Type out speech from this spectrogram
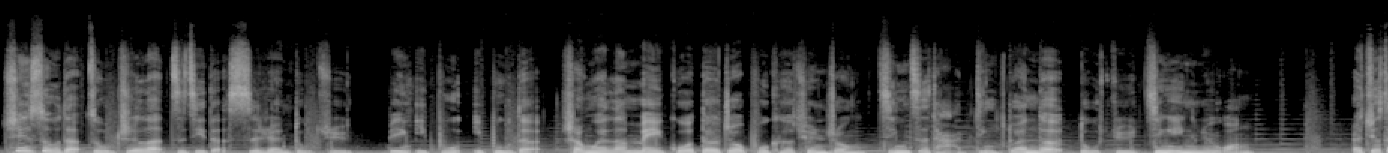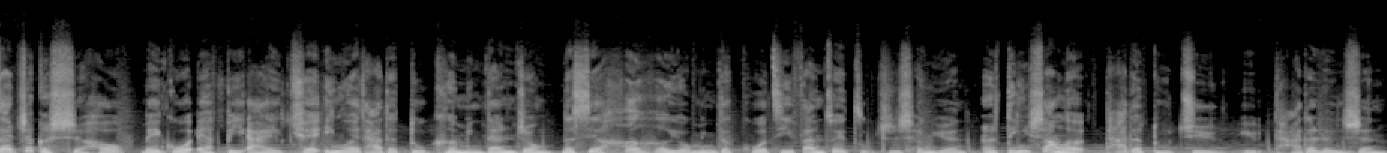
迅速的组织了自己的私人赌局，并一步一步的成为了美国德州扑克圈中金字塔顶端的赌局经营女王。而就在这个时候，美国 FBI 却因为他的赌客名单中那些赫赫有名的国际犯罪组织成员而盯上了他的赌局与他的人生。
